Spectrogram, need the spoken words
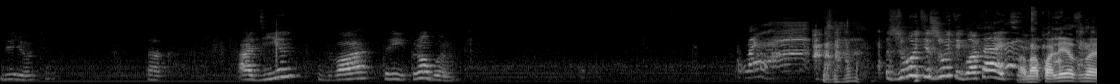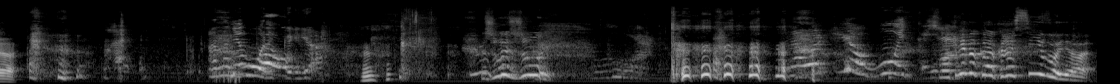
берете. Так. Один, два, три. Пробуем. Жуйте, жуйте, глотайте. Она полезная. Она не горькая. Жуй, жуй. Смотри, какая красивая.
